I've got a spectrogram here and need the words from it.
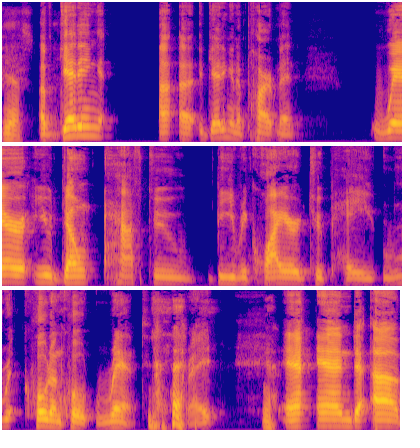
Yes. of getting uh, uh, getting an apartment where you don't have to be required to pay quote unquote rent, right? Yeah. And, and uh,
